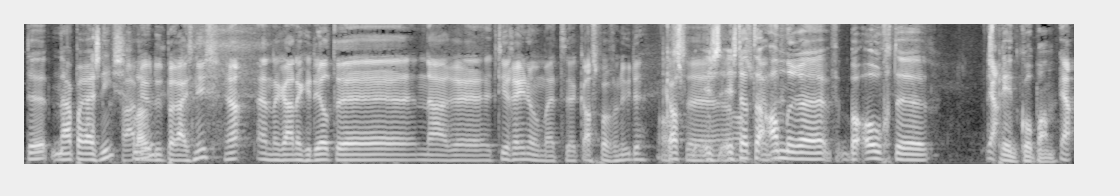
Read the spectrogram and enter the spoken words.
de, naar Parijs-Nice, Fabio doet Parijs-Nice. Ja. En dan gaat een gedeelte eh, naar eh, Tirreno met eh, Caspar van Uden. als, Kasper, is, is dat de andere beoogde Ja. sprintkopman? Ja,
